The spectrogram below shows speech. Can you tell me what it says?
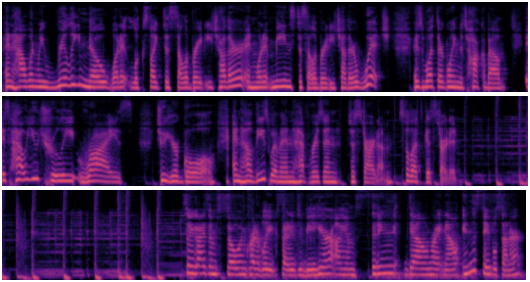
And how when we really know what it looks like to celebrate each other and what it means to celebrate each other, which is what they're going to talk about, is how you truly rise to your goal and how these women have risen to stardom. So let's get started. So, you guys, I'm so incredibly excited to be here. I am sitting down right now in the Staples Center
